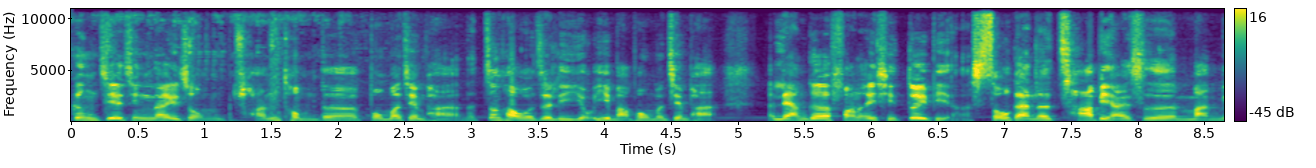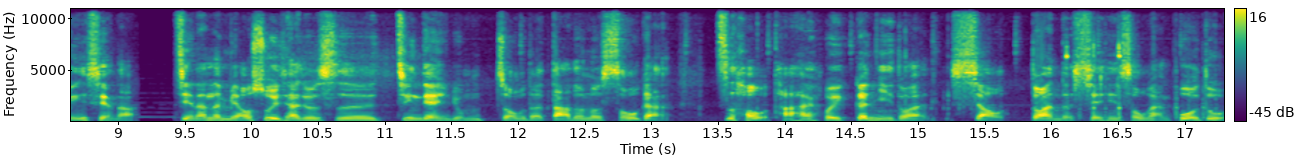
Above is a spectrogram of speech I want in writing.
更接近那一种传统的薄膜键盘。那正好我这里有一把薄膜键盘，两个放在一起对比啊，手感的差别还是蛮明显的。简单的描述一下，就是静电容轴的大段落手感之后，它还会跟一段小段的线性手感过渡。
